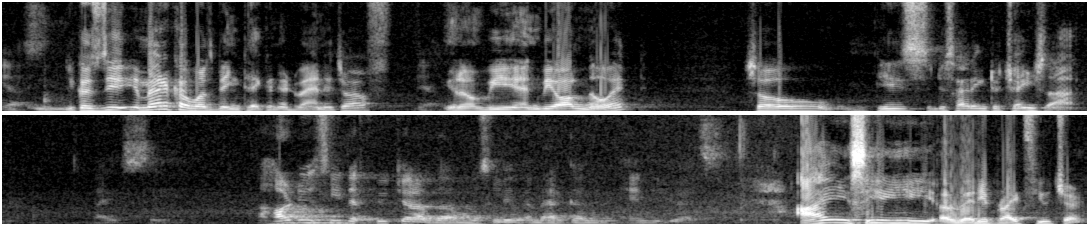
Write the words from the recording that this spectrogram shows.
Yes. Because the America was being taken advantage of. You know, we and we all know it. So he's deciding to change that. I see. How do you see the future of the Muslim American in the US? I see a very bright future.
